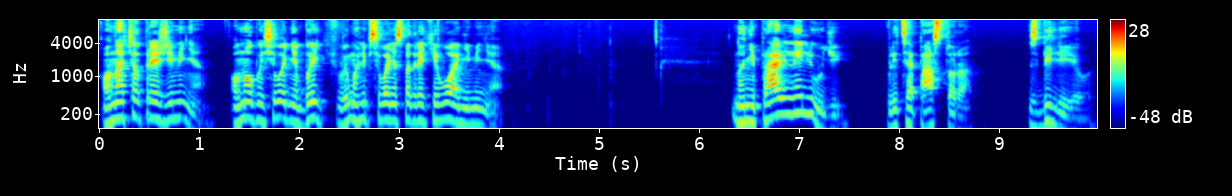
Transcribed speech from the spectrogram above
Он начал прежде меня. Он мог бы сегодня быть, вы могли бы сегодня смотреть его, а не меня. Но неправильные люди в лице пастора сбили его.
